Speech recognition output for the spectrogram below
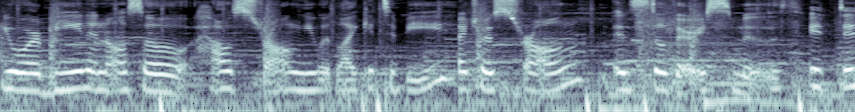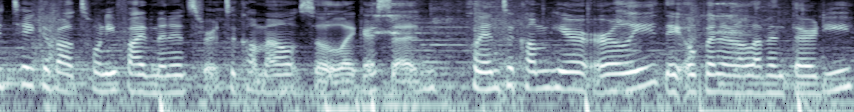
your bean and also how strong you would like it to be. I chose strong, it's still very smooth. It did take about 25 minutes for it to come out, so like I said, plan to come here early. They open at 11:30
